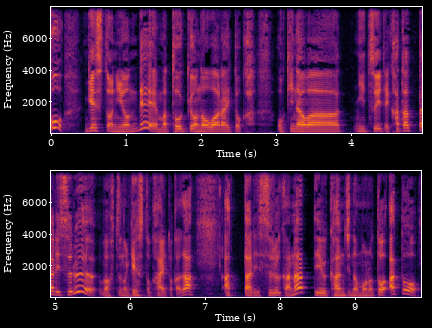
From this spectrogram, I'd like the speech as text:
をゲストに呼んで、まあ、東京のお笑いとか、沖縄について語ったりする、まあ、普通のゲスト会とかがあったりするかなっていう感じのものと、あと、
